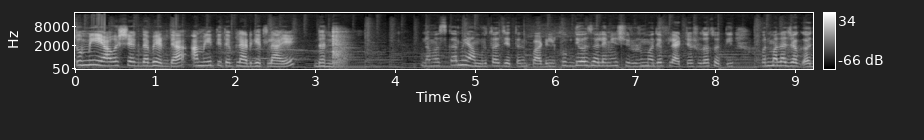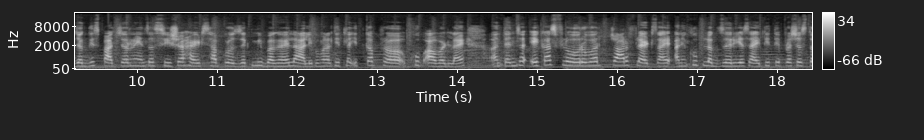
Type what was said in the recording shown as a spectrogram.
तुम्ही अवश्य एकदा भेट द्या. आम्ही तिथे फ्लॅट घेतला आहे. धन्यवाद. नमस्कार मी अमृता चेतन पाटील. खूप दिवस झाले मी शिरूरमध्ये फ्लॅटच्या शोधात होती. पण मला जग जगदीश पाचरणे यांचा श्रीशा हाईट्स हा प्रोजेक्ट मी बघायला आली. पण मला तिथला इतका प्र खूप आवडला आहे आणि त्यांचा एकाच फ्लोअरवर चार फ्लॅट्स आहे आणि खूप लक्झरियस आहे. तिथे प्रशस्त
